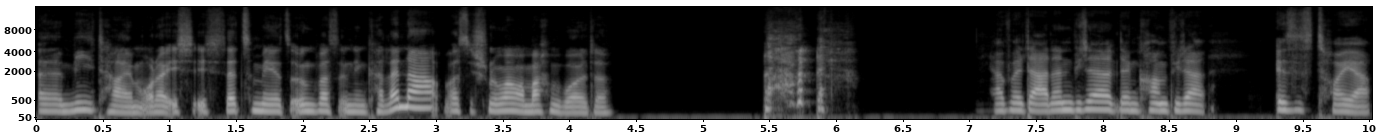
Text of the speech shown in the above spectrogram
äh, Me-Time oder ich, ich setze mir jetzt irgendwas in den Kalender, was ich schon immer mal machen wollte. Ja, weil da dann wieder, dann kommt wieder, ist es teuer?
